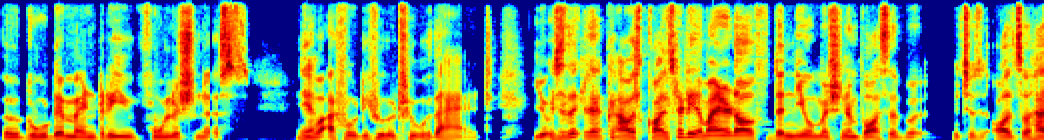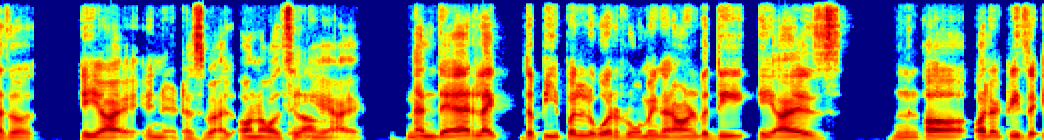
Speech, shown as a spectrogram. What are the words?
rudimentary foolishness. Yeah. Why would you do that? You, the, like, I was constantly reminded of the new Mission Impossible, which is, also has a AI in it as well on all seeing yeah. AI. Mm-hmm. And there, like the people who were roaming around with the AIs Hmm. uh, or at least the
